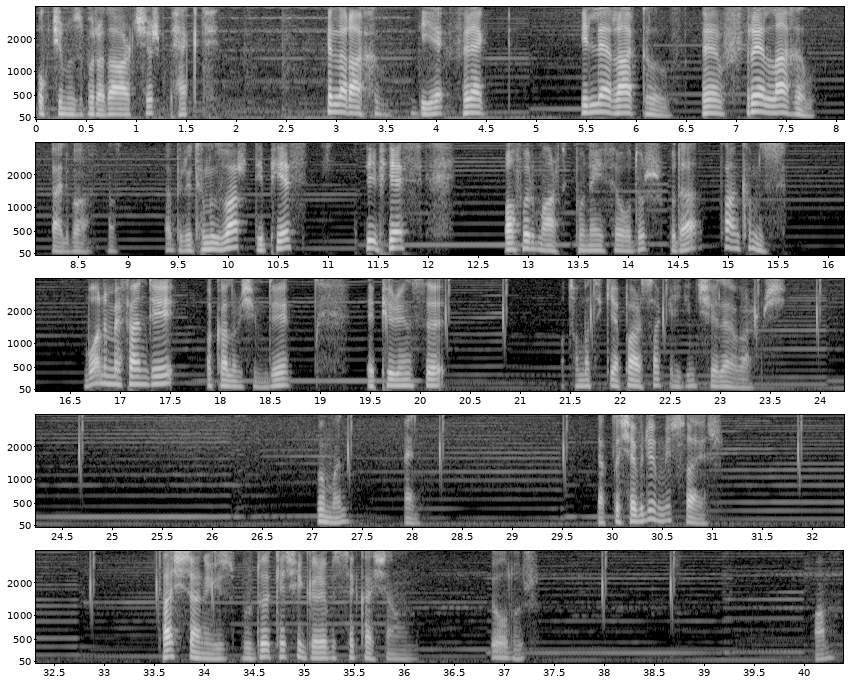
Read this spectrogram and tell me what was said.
Okçumuz burada Archer, Pact. Filarakl diye Frek Filarakl ve Frelakl galiba. Ritmimiz var. DPS. DPS. Buffer mı artık bu neyse odur. Bu da tankımız. Bu hanımefendi bakalım şimdi. Appearance'ı otomatik yaparsak ilginç şeyler varmış. Woman. Man. Yaklaşabiliyor muyuz? Hayır. Kaç tane yüz? Burada keşke görebilsek kaç tane olur. Tamam.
